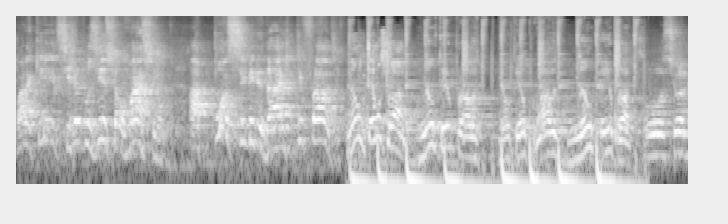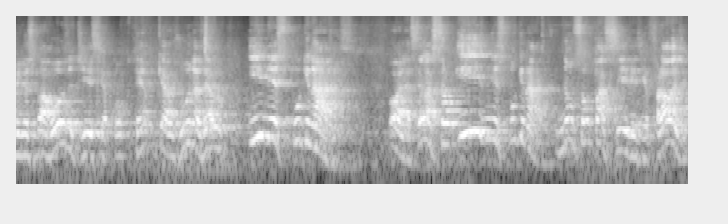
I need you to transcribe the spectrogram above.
para que se reduzisse ao máximo a possibilidade de fraude. Não temos prova. Não tenho prova. Não tenho prova. Não tenho prova. O senhor ministro Barroso disse há pouco tempo que as urnas eram inexpugnáveis. Olha, se elas são inexpugnáveis, não são passíveis de fraude,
